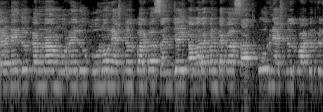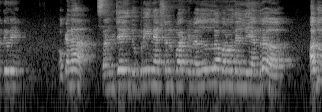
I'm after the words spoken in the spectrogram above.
ಎರಡನೇದು ಕನ್ನಾ, ಮೂರನೇದು Kuno national park, Sanjay Amarkantak, Satpura national park ಅಂತ ಕರಿತೀವ್ರಿ. ಓಕೆನಾ? ಸಂಜಯ್ ದುಬ್ರಿ ನ್ಯಾಷನಲ್ ಪಾರ್ಕ್ ಇವೆಲ್ಲ ಬರೋದೆಲ್ಲಿ ಅಂದ್ರೆ ಅದು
